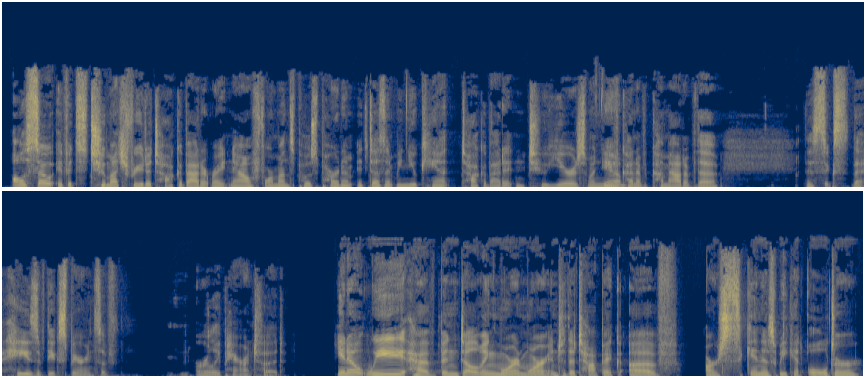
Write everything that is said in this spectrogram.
also, if it's too much for you to talk about it right now, four months postpartum, it doesn't mean you can't talk about it in two years when you've Yep. kind of come out of the this ex- the haze of the experience of early parenthood. You know, we have been delving more and more into the topic of our skin as we get older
